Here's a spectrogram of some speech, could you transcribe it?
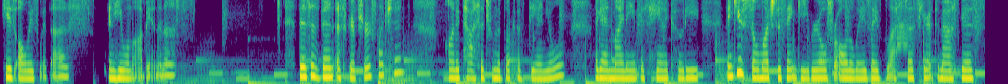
He's always with us and He will not abandon us. This has been a scripture reflection on a passage from the book of Daniel. Again, my name is Hannah Cody. Thank you so much to St. Gabriel for all the ways they've blessed us here at Damascus.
